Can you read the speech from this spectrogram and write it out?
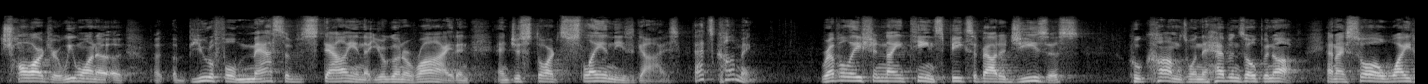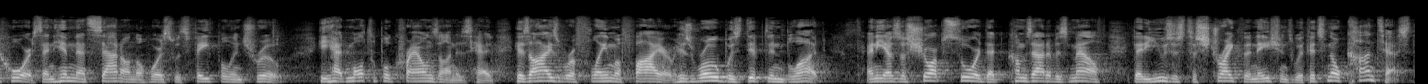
charger. We want a, beautiful, massive stallion that you're going to ride and, and just start slaying these guys. That's coming. Revelation 19 speaks about a Jesus who comes when the heavens open up. And I saw a white horse, and him that sat on the horse was faithful and true. He had multiple crowns on his head. His eyes were a flame of fire. His robe was dipped in blood. And he has a sharp sword that comes out of his mouth that he uses to strike the nations with. It's no contest.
